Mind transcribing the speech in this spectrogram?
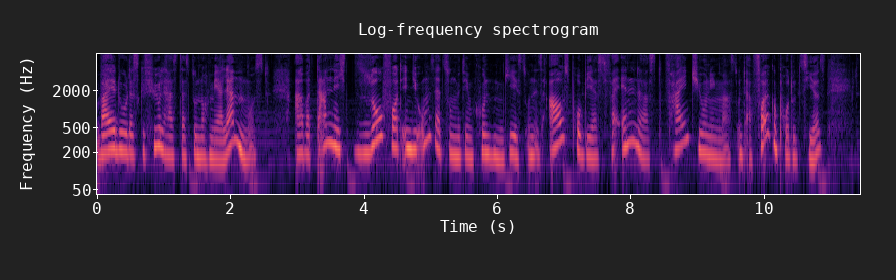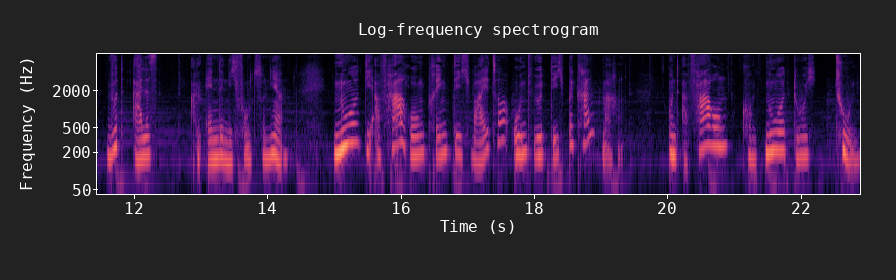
weil du das Gefühl hast, dass du noch mehr lernen musst, aber dann nicht sofort in die Umsetzung mit dem Kunden gehst und es ausprobierst, veränderst, Feintuning machst und Erfolge produzierst, wird alles am Ende nicht funktionieren. Nur die Erfahrung bringt dich weiter und wird dich bekannt machen. Und Erfahrung kommt nur durch Tun.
